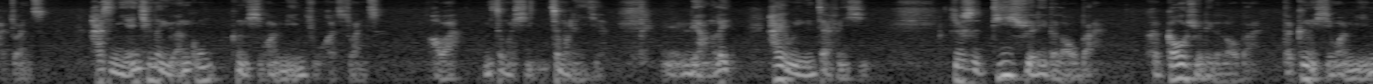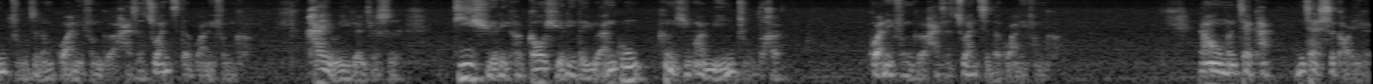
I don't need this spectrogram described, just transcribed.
还是专制？还是年轻的员工更喜欢民主还是专制？好吧，你这么细这么理解，嗯，两类。还有一个人再分析，就是低学历的老板和高学历的老板。他更喜欢民主这种管理风格，还是专制的管理风格？还有一个就是，低学历和高学历的员工更喜欢民主的和管理风格，还是专制的管理风格？然后我们再看，你再思考一个，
